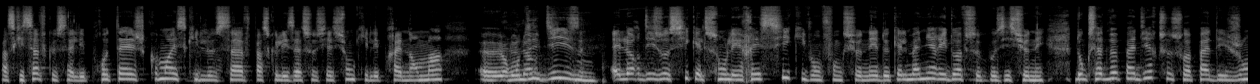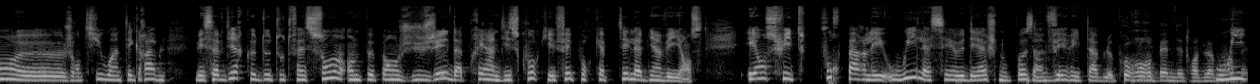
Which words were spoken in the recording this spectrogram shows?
parce qu'ils savent que ça les protège. Comment est-ce qu'ils le savent? Parce que les associations qui les prennent en main euh, Leur dit. disent. Mm. Elles leur disent aussi quels sont les récits qui vont fonctionner, de quelle manière ils doivent se positionner. Donc ça ne veut pas dire que ce ne soient pas des gens euh, gentils ou intégrables, mais ça veut dire que de toute façon, on ne peut pas en juger d'après un discours qui est fait pour capter la bienveillance. Et ensuite, pour parler, oui, la CEDH nous pose un véritable Cour problème. européenne des droits de l'homme. Oui.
